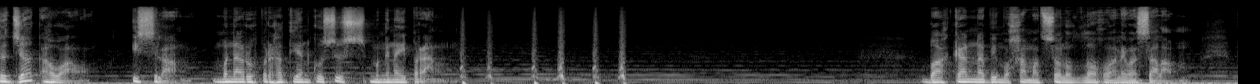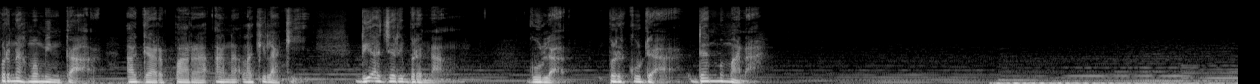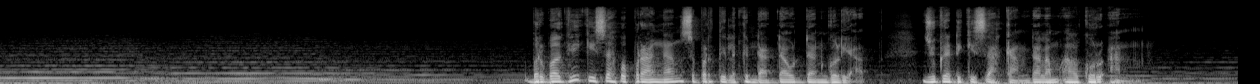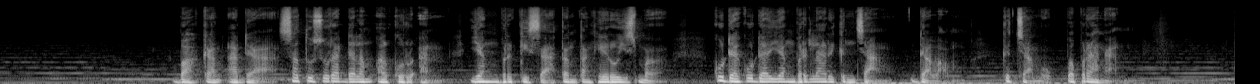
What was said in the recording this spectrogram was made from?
Sejak awal, Islam menaruh perhatian khusus mengenai perang. Bahkan Nabi Muhammad SAW pernah meminta agar para anak laki-laki diajari berenang, gulat, berkuda, dan memanah. Berbagai kisah peperangan seperti legenda Daud dan Goliat juga dikisahkan dalam Al-Quran. Bahkan ada satu surat dalam Al-Quran yang berkisah tentang heroisme kuda-kuda yang berlari kencang dalam kecamuk peperangan.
